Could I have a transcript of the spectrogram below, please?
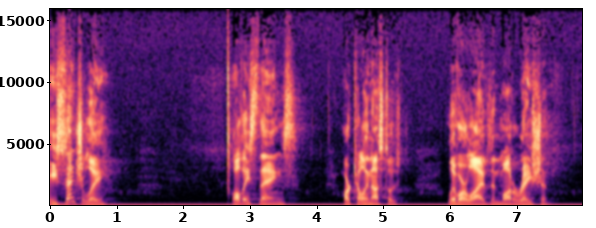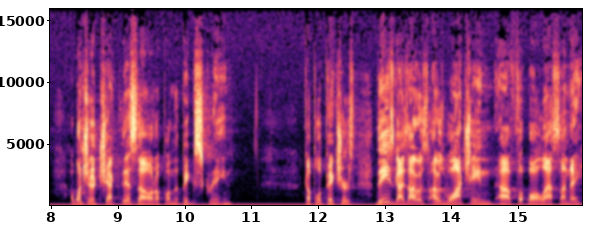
Essentially, all these things are telling us to live our lives in moderation. I want you to check this out up on the big screen. A couple of pictures. These guys, I was, I was watching uh, football last Sunday,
